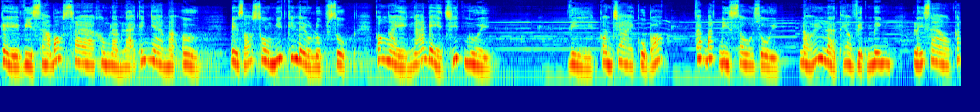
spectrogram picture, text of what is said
Kể vì sao Boxra không làm lại cái nhà mà ở, để gió xô mít cái lều lụp sụp, có ngày ngã đè chết người. Vì con trai của Box, Pháp bắt đi sâu rồi, nói là theo Việt Minh, lấy dao cắt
